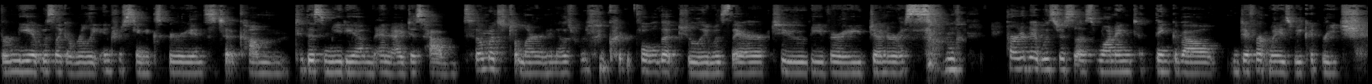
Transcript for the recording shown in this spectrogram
For me, it was like a really interesting experience to come to this medium. And I just have so much to learn. And I was really grateful that Julie was there to be very generous. Part of it was just us wanting to think about different ways we could reach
